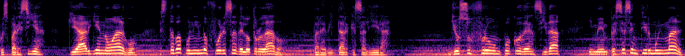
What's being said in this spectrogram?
pues parecía que alguien o algo estaba poniendo fuerza del otro lado para evitar que saliera. Yo sufro un poco de ansiedad y me empecé a sentir muy mal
